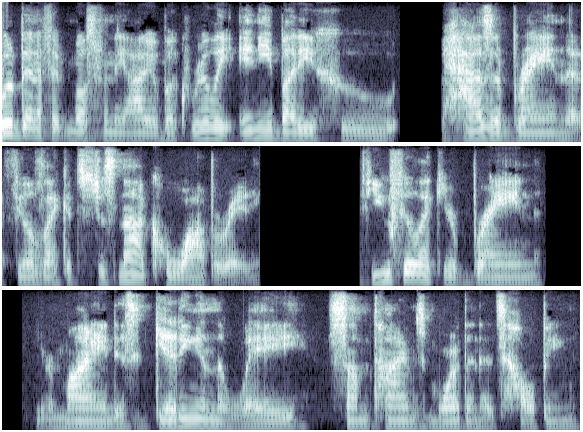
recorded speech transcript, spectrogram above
Who would benefit most from the audiobook? Really, anybody who has a brain that feels like it's just not cooperating. If you feel like your brain, your mind is getting in the way sometimes more than it's helping,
